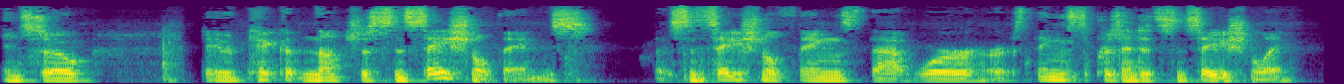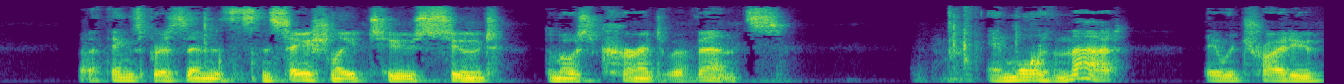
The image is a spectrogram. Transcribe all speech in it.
And so they would pick up not just sensational things, but sensational things that were things presented sensationally, but things presented sensationally to suit the most current of events. And more than that, they would try to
